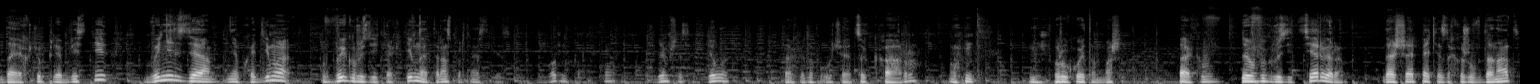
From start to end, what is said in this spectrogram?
Да, я хочу приобрести. Вы нельзя. Необходимо выгрузить активное транспортное средство. Ладно, хорошо. Пойдем, сейчас я сделаю. Так, это получается car. Рукой там машет. Так, выгрузить сервера. Дальше опять я захожу в донат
